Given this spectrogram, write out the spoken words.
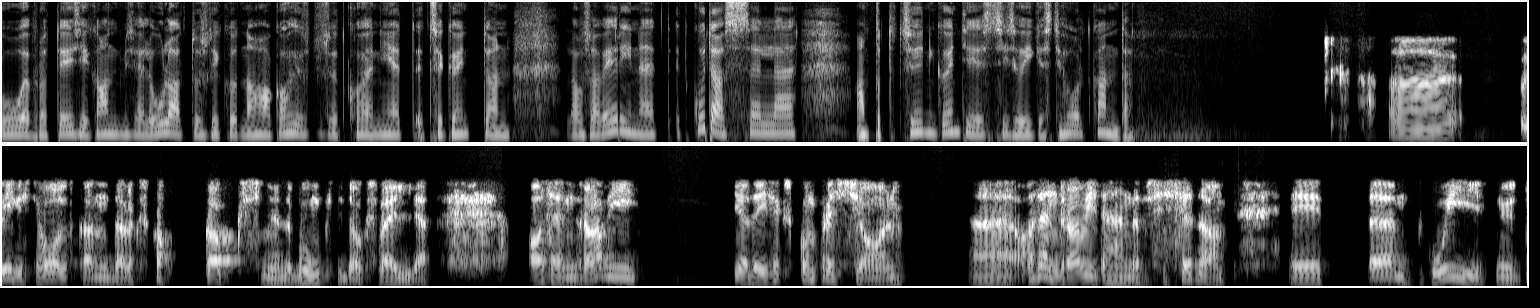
uue proteesi kandmisel ulatuslikud nahakahjustused kohe, nii et, et see kõnt on lausa verine, et, et kuidas selle amputatsiooni eest siis õigesti hoolt kanda äh,? õigesti hoolt kanda oleks kaks, kaks nii-öelda punkti tooks välja. asendravi ja teiseks kompressioon äh,. asendravi tähendab siis seda, et Ähm, kui nüüd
